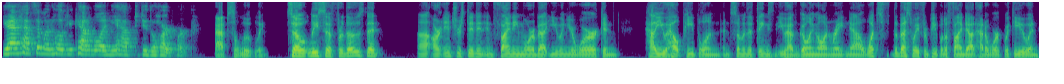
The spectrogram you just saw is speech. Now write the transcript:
you got to have someone hold you accountable and you have to do the hard work. Absolutely. So, Lisa, for those that uh, are interested in, in finding more about you and your work and how you help people and, and some of the things that you have going on right now, what's the best way for people to find out how to work with you and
